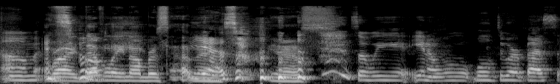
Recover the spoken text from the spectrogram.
um, right, so, definitely number seven. Yes, yes. so we, you know, we'll, we'll do our best.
